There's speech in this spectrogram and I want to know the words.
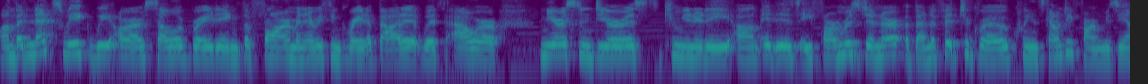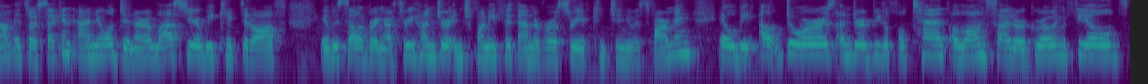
Um, but next week, we are celebrating the farm and everything great about it with our nearest and dearest community. Um, it is a farmer's dinner, a benefit to grow Queens County Farm Museum. It's our second annual dinner. Last year we kicked it off. It was celebrating our 325th anniversary of continuous farming. It will be outdoors under a beautiful tent alongside our growing fields,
